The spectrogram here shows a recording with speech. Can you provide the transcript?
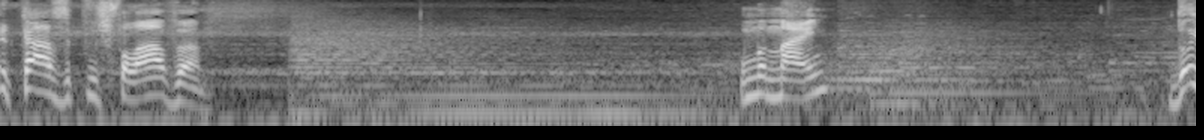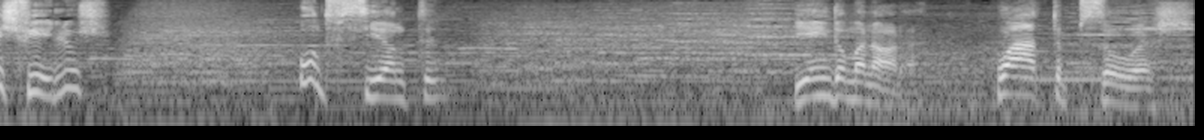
primeiro caso que vos falava, uma mãe, dois filhos, um deficiente e ainda uma nora. Quatro pessoas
